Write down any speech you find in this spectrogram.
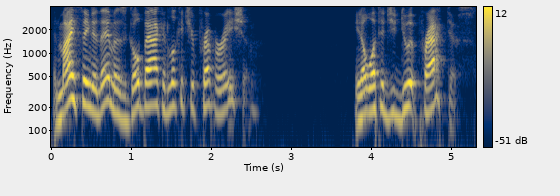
And my thing to them is go back and look at your preparation. You know, what did you do at practice?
